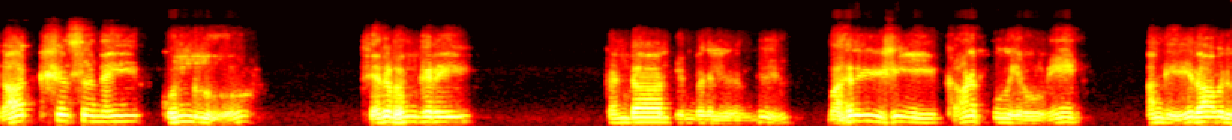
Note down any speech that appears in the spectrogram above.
ராட்சசனை கொன்று சரபங்கரை கண்டார் என்பதிலிருந்து மகரிஷியை காணப்போகிறோமே அங்கு ஏதாவது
